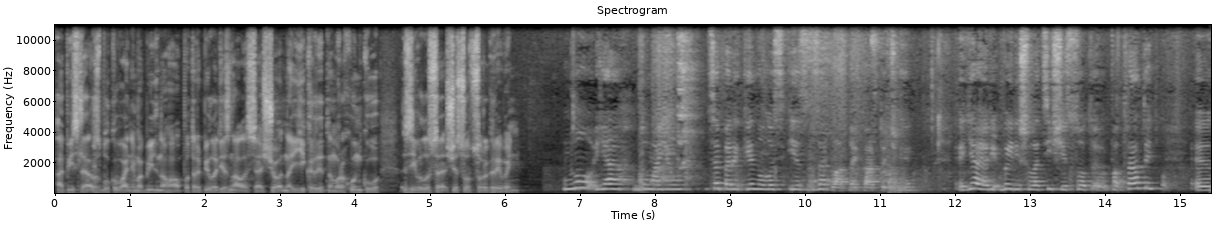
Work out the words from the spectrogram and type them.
А після розблокування мобільного потерпіла дізналася, що на її кредитному рахунку з'явилося 640 гривень. Я думаю, це перекинулось із зарплатної карточки. Я вирішила ці 600 е, потратити е,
